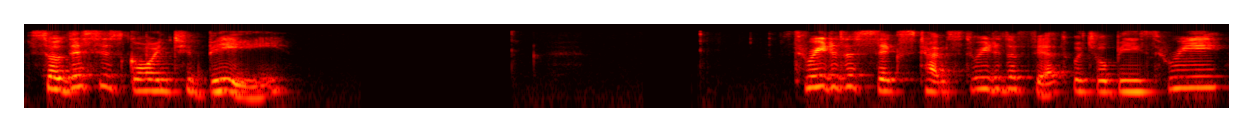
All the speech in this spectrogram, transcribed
So this is going to be 3 to the 6 times 3 to the 5th, which will be 3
